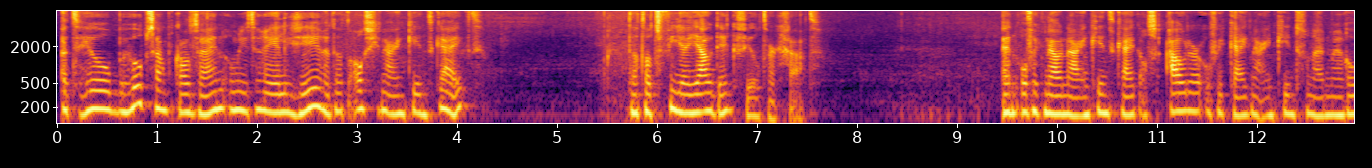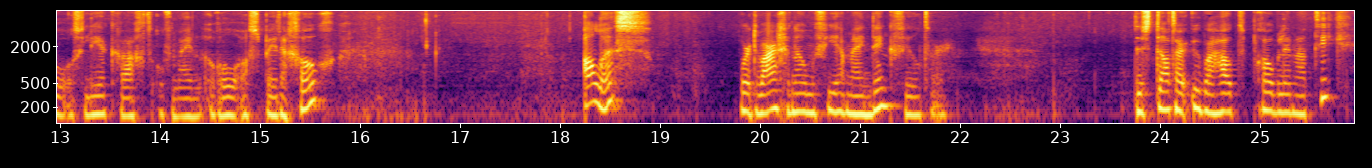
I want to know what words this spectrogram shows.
het heel behulpzaam kan zijn om je te realiseren dat als je naar een kind kijkt, dat dat via jouw denkfilter gaat. En of ik nou naar een kind kijk als ouder, of ik kijk naar een kind vanuit mijn rol als leerkracht of mijn rol als pedagoog. Alles wordt waargenomen via mijn denkfilter. Dus dat er überhaupt problematiek,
